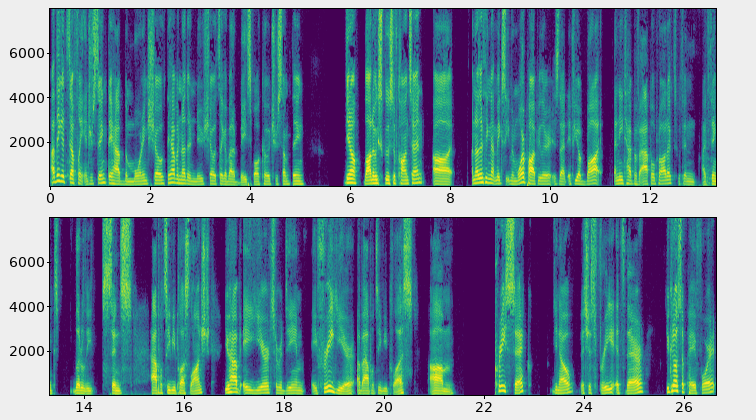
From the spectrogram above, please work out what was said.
I think it's definitely interesting. They have the morning show. They have another new show. It's like about a baseball coach or something. You know, a lot of exclusive content. Uh, another thing that makes it even more popular is that if you have bought any type of Apple product within, I think, literally since Apple TV Plus launched, you have a year to redeem a free year of Apple TV Plus. Um, pretty sick. You know, it's just free. It's there. You could also pay for it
